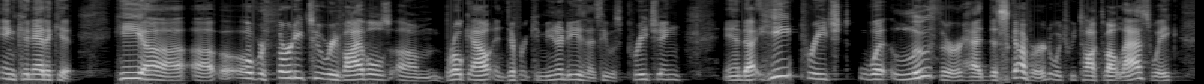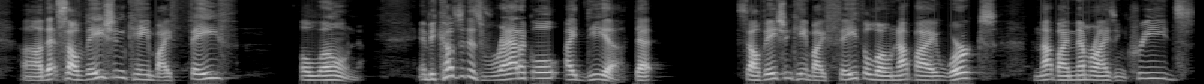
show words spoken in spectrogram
in Connecticut. He, uh, uh, over 32 revivals um, broke out in different communities as he was preaching. And uh, he preached what Luther had discovered, which we talked about last week, uh, that salvation came by faith alone. And because of this radical idea that salvation came by faith alone, not by works, not by memorizing creeds,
